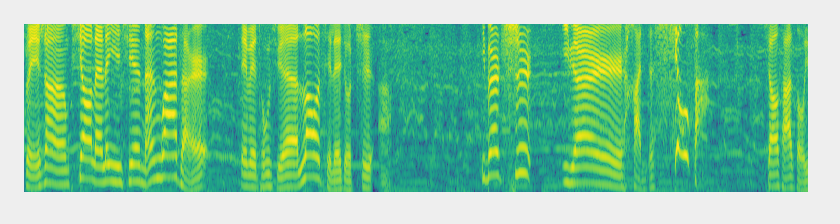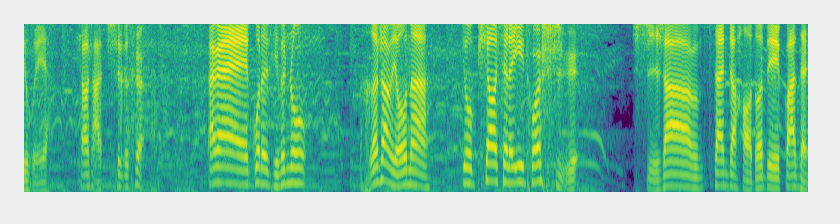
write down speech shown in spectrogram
水上飘来了一些南瓜籽儿，这位同学捞起来就吃啊，一边吃一边喊着潇洒，潇洒走一回呀，潇洒吃个客。大概过了几分钟，河上游呢又飘下来一坨屎。屎上沾着好多的瓜子儿。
